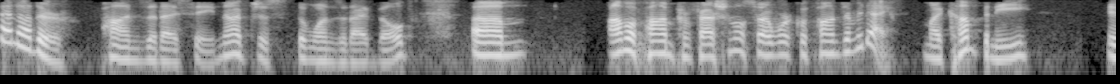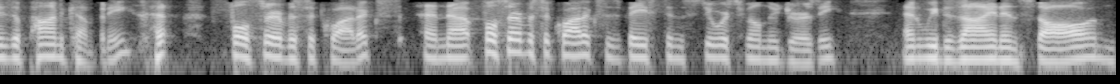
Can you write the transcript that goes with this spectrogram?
and other ponds that I see, not just the ones that I build. Um, I'm a pond professional, so I work with ponds every day. My company is a pond company, Full Service Aquatics, and uh, Full Service Aquatics is based in Stewartsville, New Jersey, and we design, install, and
